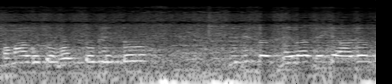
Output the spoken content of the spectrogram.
সমাগত ভক্তবৃন্দ বিভিন্ন জেলা থেকে আগত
